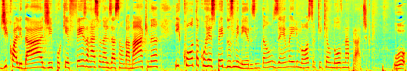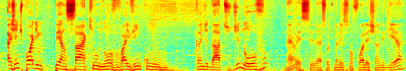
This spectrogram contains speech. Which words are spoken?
de qualidade, porque fez a racionalização da máquina e conta com o respeito dos mineiros. Então o Zema ele mostra o que é o novo na prática. O, a gente pode pensar que o novo vai vir com candidatos de novo, né? Esse, essa última eleição foi o Alexandre Guerra,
